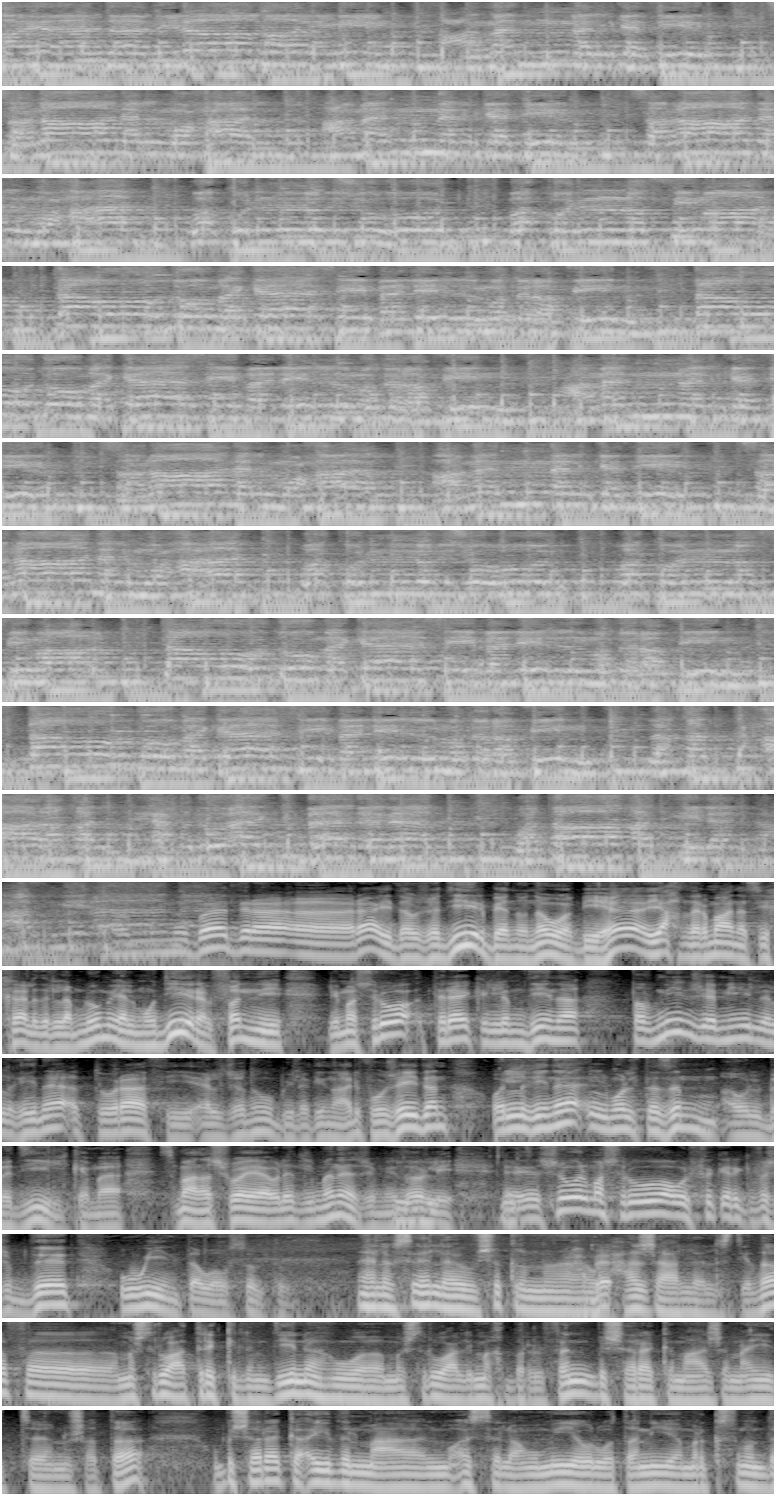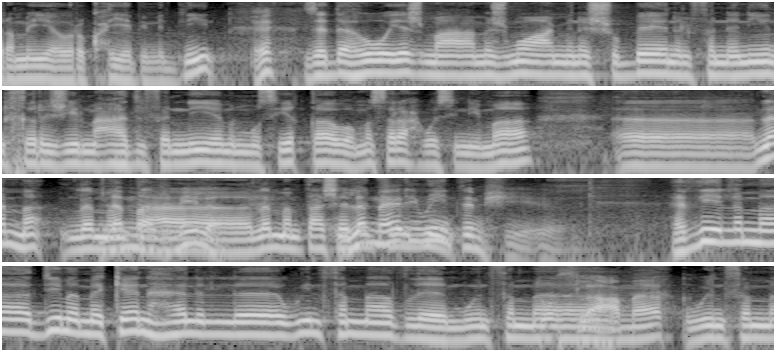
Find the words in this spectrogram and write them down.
الحياة بلا ظالمين. عملنا الكثير صنعنا المحال. عملنا الكثير صنعنا المحال. وكل الجهود وكل الثمار. تعود مكاسب للمترفين. تعود مكاسب للمترفين. عملنا الكثير. الجهود وكل الثمار تعود مكاسب للمترفين. تعود مكاسب للمترفين. لقد حرق الحقد أكبادنا وطاقت إلى العزم مبادرة آه، رائدة وجدير بأن ننوه بها. يحضر معنا سي خالد اللملومي المدير الفني لمشروع تراك المدينة تضمين جميل للغناء التراثي الجنوبي الذي نعرفه جيدا وللغناء الملتزم أو البديل كما سمعنا شوية أولاد المناجم يدور لي آه، شنو المشروع والفكرة كيفاش بدات وين توا وصلتوا؟ أهلا وسهلا وشكرا حاجة على الاستضافة مشروع ترك المدينة هو مشروع لمخبر الفن بالشراكة مع جمعية نشطاء وبالشراكة أيضا مع المؤسسة العمومية والوطنية مركز فنون درامية وركحيه بمدنين إيه؟ زاد هو يجمع مجموعة من الشبان الفنانين خريجي المعاهد الفنية من موسيقى ومسرح وسينما آه لما لما لما متاع جميلة. لما متاع لما هذه. وين تمشي هذه لما ديما مكانها لل... وين ثم ظلام وين ثم توصل أعماق. وين ثم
